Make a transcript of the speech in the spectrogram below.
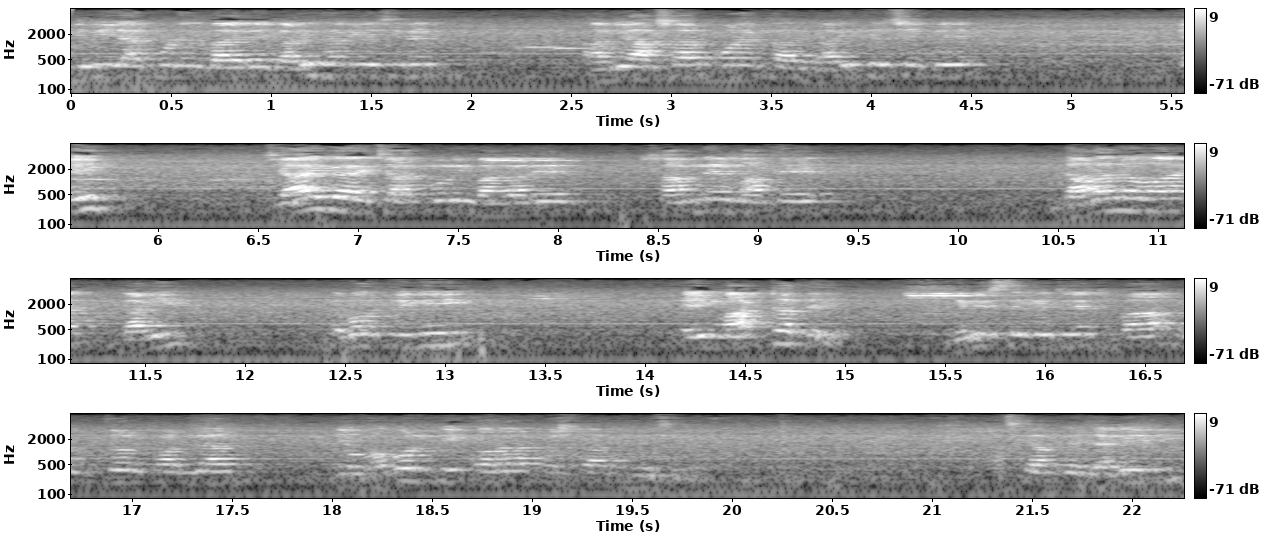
তিনি এয়ারপোর্টের বাইরে গাড়ি দাঁড়িয়েছিলেন আমি আসার পরে তার গাড়িতে চেপে এই জায়গায় চাঁদমণি বাগানের সামনে মাঠে দাঁড়ানো হয় গাড়ি এবং তিনি এই মাঠটাতে মিনি সেক্রেটারিয়েট বা উত্তর কর্নার যে ভবনটি করার প্রস্তাব দিয়েছিলেন আজকে আপনি জানিয়ে দিই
